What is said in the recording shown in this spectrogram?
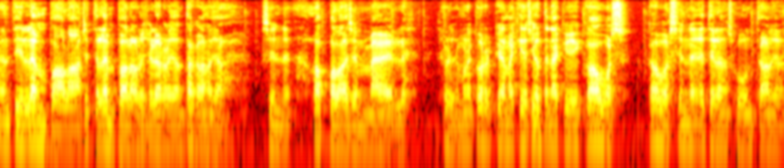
Mentiin Lempaalaan. Sitten Lempaala oli siellä rajan takana ja sinne Lappalaisen mäelle. Se oli semmoinen korkea mäki ja sieltä näkyi kauas, kauas sinne etelän suuntaan ja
